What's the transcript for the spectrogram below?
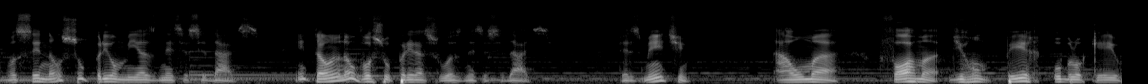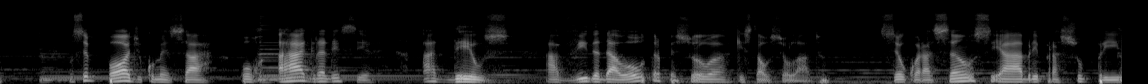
Você não supriu minhas necessidades, então eu não vou suprir as suas necessidades. Felizmente, há uma forma de romper o bloqueio. Você pode começar por agradecer a Deus a vida da outra pessoa que está ao seu lado. Seu coração se abre para suprir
